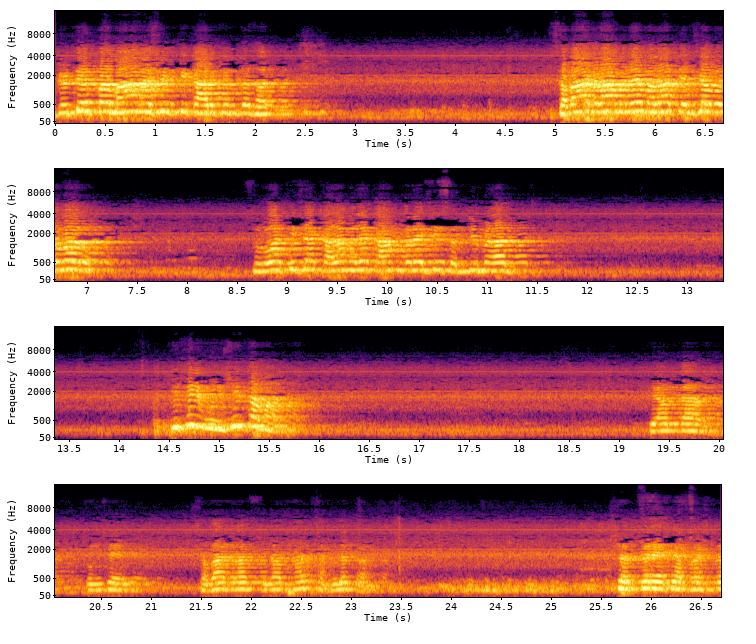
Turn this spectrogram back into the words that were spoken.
द्वितीयमान अशी ती कारकीर्द झाली. सभागृहामध्ये मला त्यांच्याबरोबर सुरुवातीच्या काळामध्ये काम करायची संधी मिळाली. किती उंचीचा मान ते आमदार तुमचे सभागृहात सुद्धा फार चांगलं काम. शेतकऱ्याच्या प्रश्न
